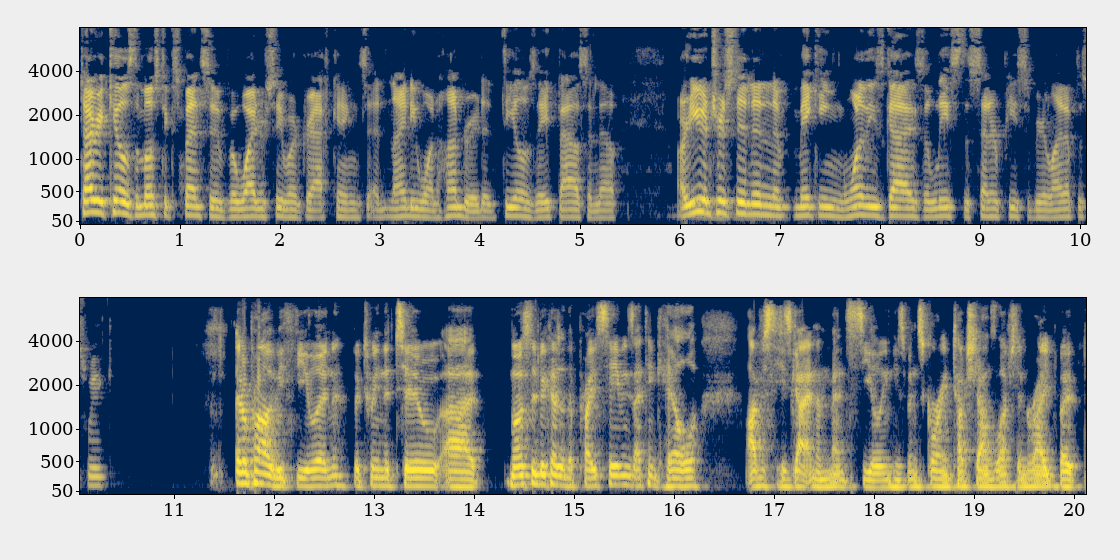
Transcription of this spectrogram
Tyreek Hill is the most expensive wide receiver in DraftKings at 9100 and Thielen is 8000 Now, are you interested in making one of these guys at least the centerpiece of your lineup this week? It'll probably be Thielen between the two, uh, mostly because of the price savings. I think Hill, obviously, he's got an immense ceiling. He's been scoring touchdowns left and right, but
